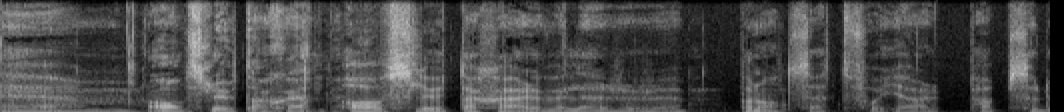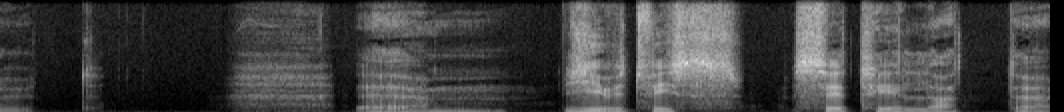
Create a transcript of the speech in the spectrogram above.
Um, avsluta själv? Avsluta själv eller på något sätt få hjälp, absolut. Um, givetvis se till att uh,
